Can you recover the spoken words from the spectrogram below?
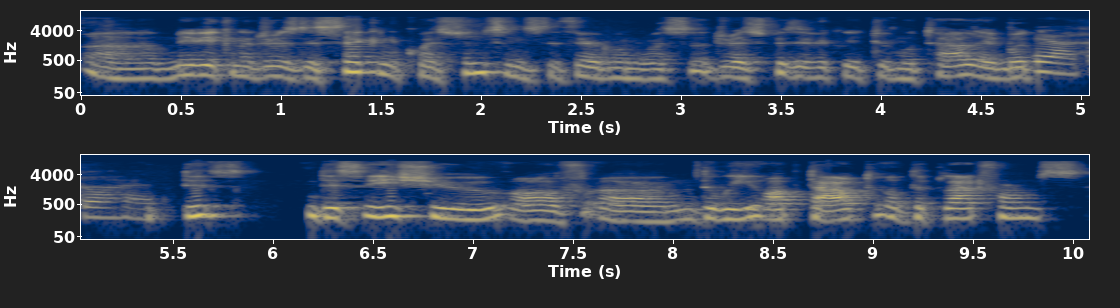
Uh, maybe I can address the second question since the third one was addressed specifically to Mutale. But yeah, go ahead. This this issue of um, do we opt out of the platforms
